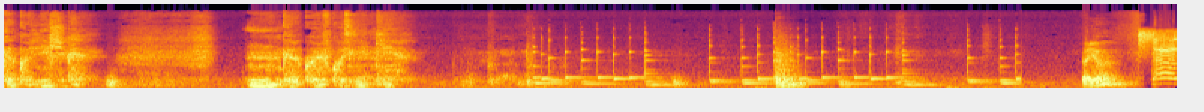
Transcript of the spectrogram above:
Какой лещик. Какой вкусненький. Алло? А,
